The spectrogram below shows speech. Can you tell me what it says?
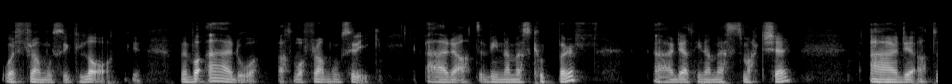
och ett framgångsrikt lag. Men vad är då att vara framgångsrik? Är det att vinna mest kupper? Är det att vinna mest matcher? Är det att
